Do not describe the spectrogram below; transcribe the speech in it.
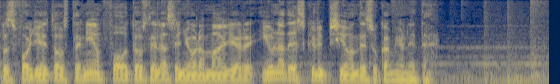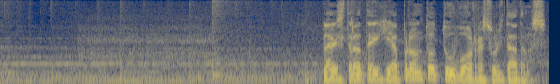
Los folletos tenían fotos de la señora Mayer y una descripción de su camioneta. La estrategia pronto tuvo resultados.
